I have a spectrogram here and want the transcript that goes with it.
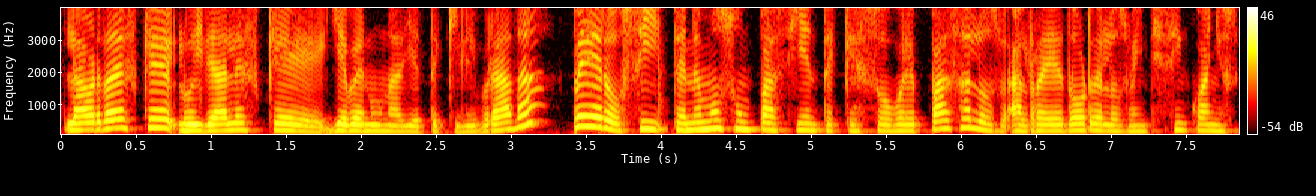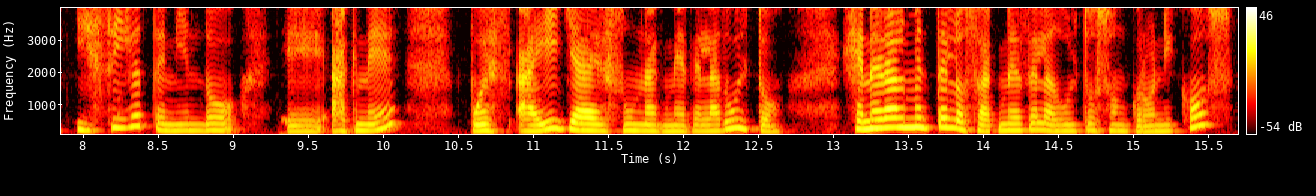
La verdad es que lo ideal es que lleven una dieta equilibrada, pero si tenemos un paciente que sobrepasa los alrededor de los 25 años y sigue teniendo eh, acné, pues ahí ya es un acné del adulto. Generalmente los acnés del adulto son crónicos,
